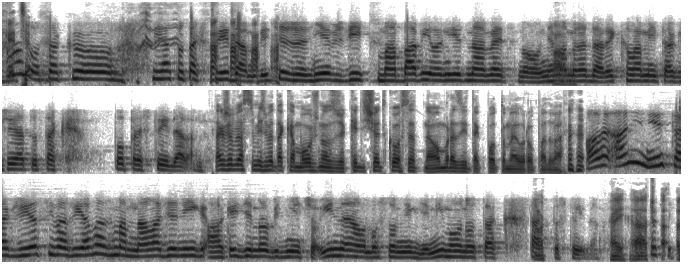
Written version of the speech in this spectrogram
keď. Áno, tak e, ja to tak striedam. Viete, že nie vždy ma baví len jedna vec. No, nemám Áno. rada reklamy, takže ja to tak poprestriedávam. Takže vlastne my sme taká možnosť, že keď všetko ostatné omrzí, tak potom Európa 2. Ale ani nie tak, že ja si vás, ja vás mám naladených a keď idem robiť niečo iné, alebo som niekde mimo, no tak, tak to striedam. Hej, a, a, a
